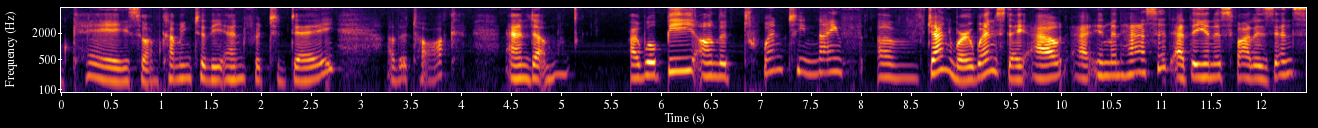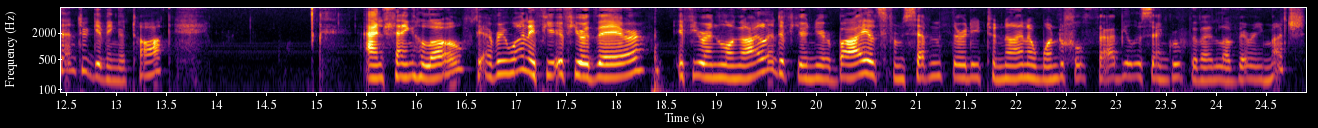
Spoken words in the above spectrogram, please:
Okay, so I'm coming to the end for today of the talk. And um, I will be on the 29th of January, Wednesday, out at, in Manhasset at the Inisfada Zen Center giving a talk and saying hello to everyone. If you if you're there, if you're in Long Island, if you're nearby, it's from 7:30 to 9. A wonderful, fabulous Zen group that I love very much,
